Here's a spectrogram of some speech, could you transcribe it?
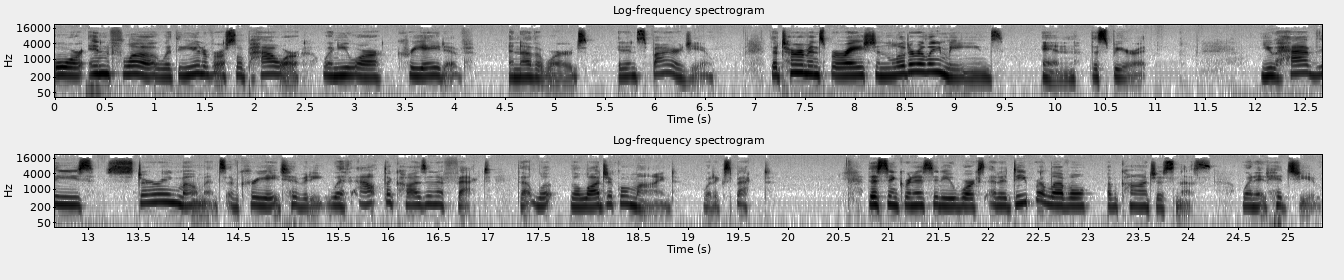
or in flow with the universal power when you are creative. In other words, it inspired you. The term inspiration literally means in the spirit. You have these stirring moments of creativity without the cause and effect that lo- the logical mind would expect. This synchronicity works at a deeper level of consciousness when it hits you.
